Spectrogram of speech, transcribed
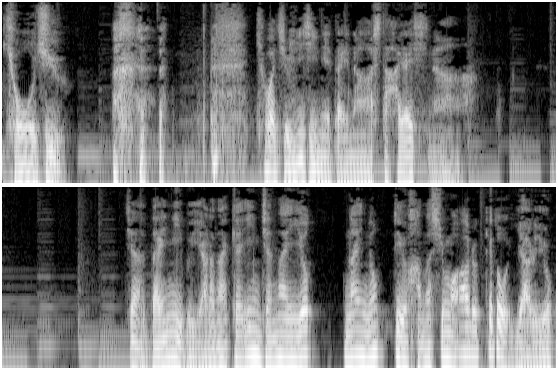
今日中。今日は12時に寝たいな。明日早いしな。じゃあ第2部やらなきゃいいんじゃないよ、ないのっていう話もあるけど、やるよ。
